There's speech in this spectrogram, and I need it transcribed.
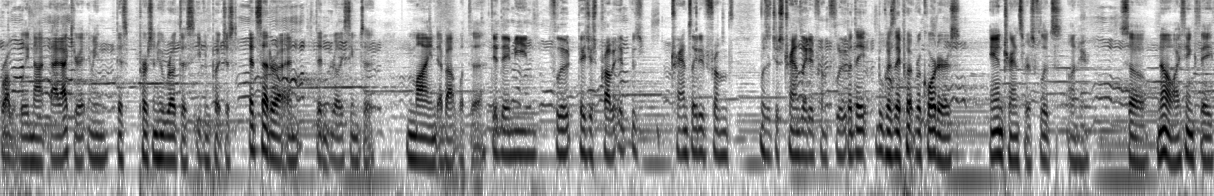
probably not that accurate. I mean, this person who wrote this even put just etc. and didn't really seem to mind about what the. Did they mean flute? They just probably it was translated from was it just translated from flute? But they because they put recorders and transverse flutes on here. So no, I think they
